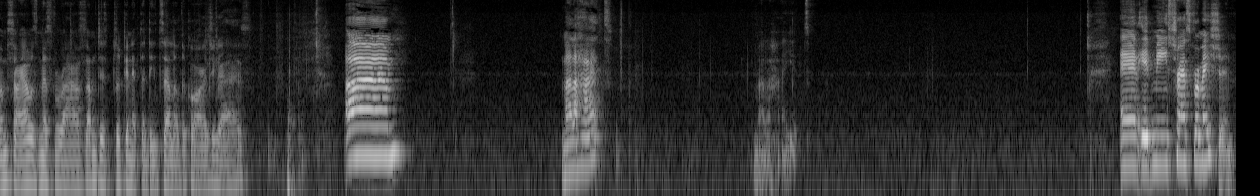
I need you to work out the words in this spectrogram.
I'm sorry, I was mesmerized. I'm just looking at the detail of the cards, you guys. Um, Malachite. And it means transformation.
